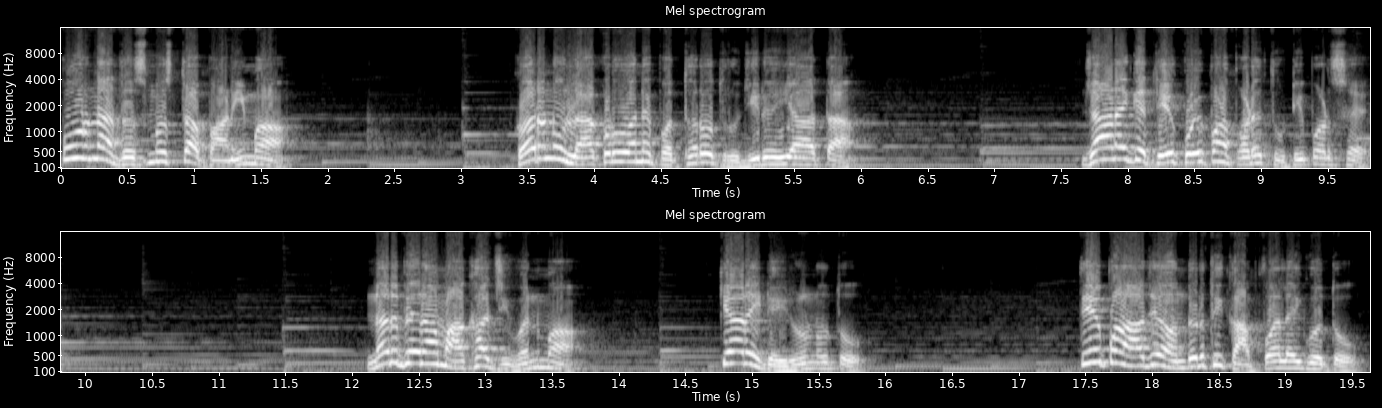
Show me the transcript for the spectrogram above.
પૂરના ધસમસતા પાણીમાં ઘરનું લાકડું અને પથ્થરો ધ્રુજી રહ્યા હતા. જાણે કે તે કોઈ પણ પડે તૂટી પડશે. નરભેરામ આખા જીવનમાં ક્યારેય ડર્યો નહોતો. તે પણ આજે અંદરથી કાંપવા લાગ્યો હતો.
